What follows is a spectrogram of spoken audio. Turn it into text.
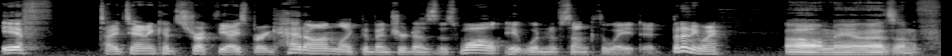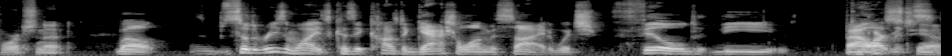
If Titanic had struck the iceberg head on like the Venture does this wall, it wouldn't have sunk the way it did. But anyway, Oh man, that's unfortunate. well, so the reason why is because it caused a gash along the side, which filled the Ballast, Compartments. yeah.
